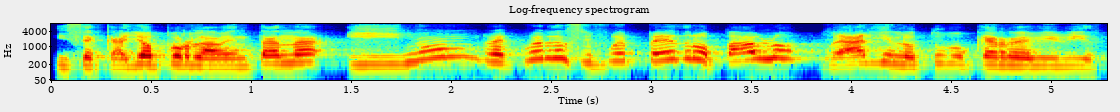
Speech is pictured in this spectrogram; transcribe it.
y se cayó por la ventana y no recuerdo si fue Pedro o Pablo, alguien lo tuvo que revivir.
